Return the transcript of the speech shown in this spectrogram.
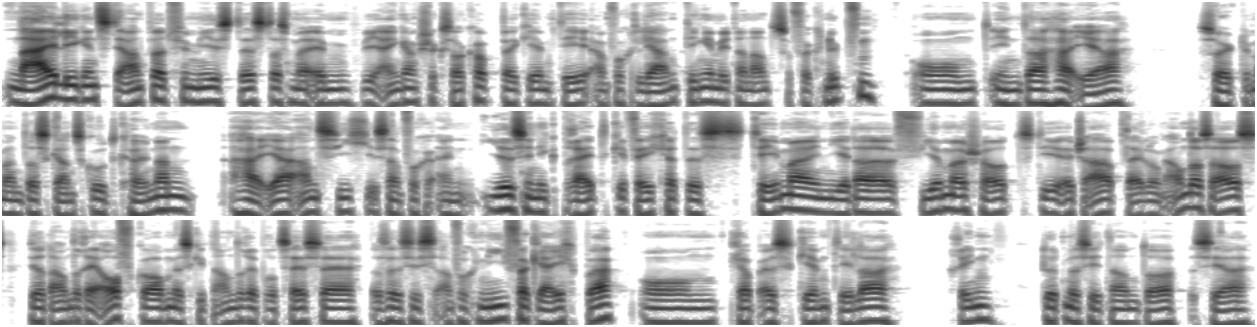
naheliegendste Antwort für mich ist das, dass man eben, wie ich eingangs schon gesagt habe, bei GMT einfach lernt, Dinge miteinander zu verknüpfen. Und in der HR sollte man das ganz gut können. HR an sich ist einfach ein irrsinnig breit gefächertes Thema. In jeder Firma schaut die HR-Abteilung anders aus. Sie hat andere Aufgaben, es gibt andere Prozesse. Also es ist einfach nie vergleichbar. Und ich glaube, als GMTlerin tut man sich dann da sehr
